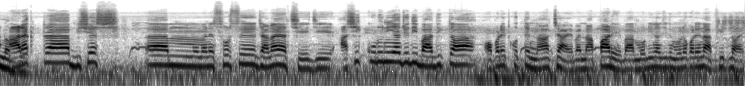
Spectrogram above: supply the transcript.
নামবো? আর একটা বিশেষ মানে সোর্সে জানা যাচ্ছে যে আশিক কুরুনিয়া যদি বা দিকটা অপারেট করতে না চায় বা না পারে বা মলিনা যদি মনে করে না ফিট নয়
